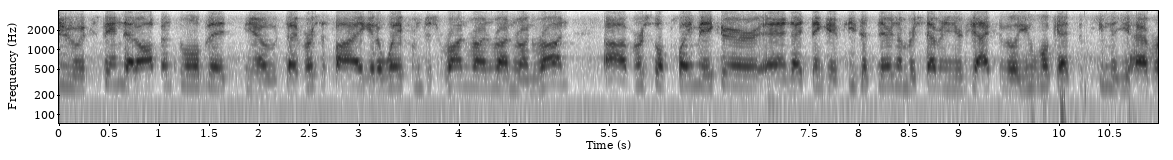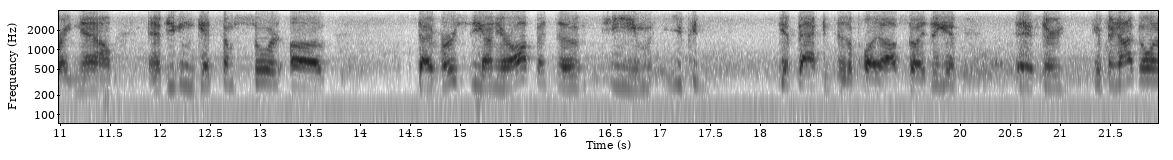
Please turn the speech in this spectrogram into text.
to expand that offense a little bit. You know, diversify, get away from just run, run, run, run, run. Uh, versatile playmaker, and I think if he's at their number seven in your Jacksonville, you look at the team that you have right now and if you can get some sort of diversity on your offensive team, you could get back into the playoffs. So I think if if they're if they're not going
